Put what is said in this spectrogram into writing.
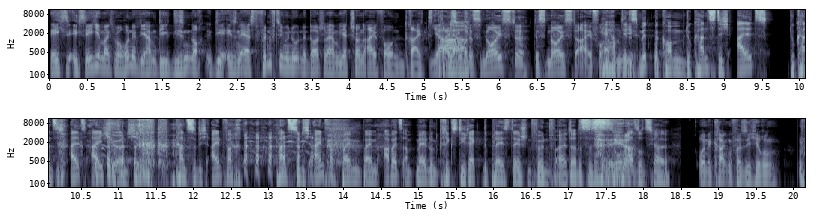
Ich, ich sehe hier manchmal Hunde, die haben, die, die sind noch, die sind erst 15 Minuten in Deutschland, haben jetzt schon ein iPhone 3, Ja, 30. aber das neueste, das neueste iPhone Hey, haben habt ihr die. das mitbekommen? Du kannst dich als Du kannst dich als Eichhörnchen, kannst du dich einfach, kannst du dich einfach beim, beim Arbeitsamt melden und kriegst direkt eine Playstation 5, Alter. Das ist so Ja. asozial. Ohne Krankenversicherung.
